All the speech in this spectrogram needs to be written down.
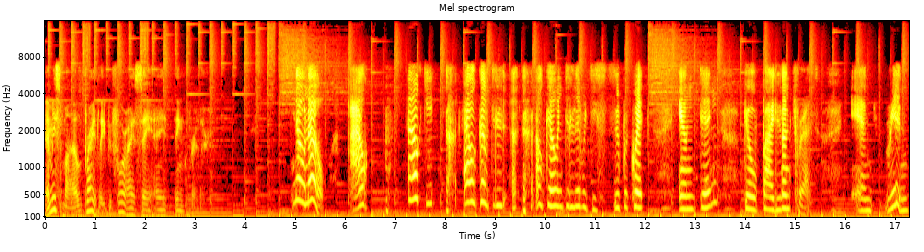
Emi smiles brightly before I say anything further. No, no. I'll, I'll keep, I'll go, uh, I'll go and deliver these super quick, and then go buy lunch for us, and Rin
